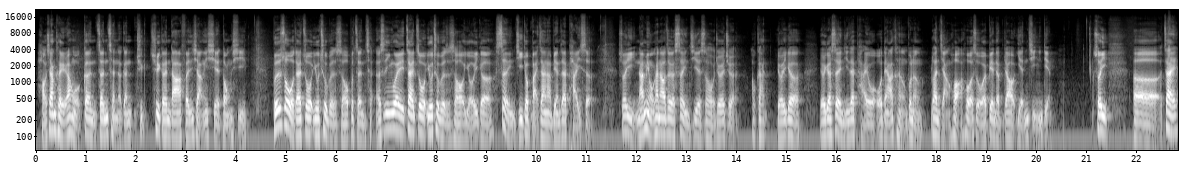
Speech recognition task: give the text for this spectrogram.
好像可以让我更真诚的跟去去跟大家分享一些东西。不是说我在做 YouTube 的时候不真诚，而是因为在做 YouTube 的时候有一个摄影机就摆在那边在拍摄，所以难免我看到这个摄影机的时候，我就会觉得，哦干，有一个有一个摄影机在拍我，我等下可能不能乱讲话，或者是我会变得比较严谨一点。所以，呃，在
